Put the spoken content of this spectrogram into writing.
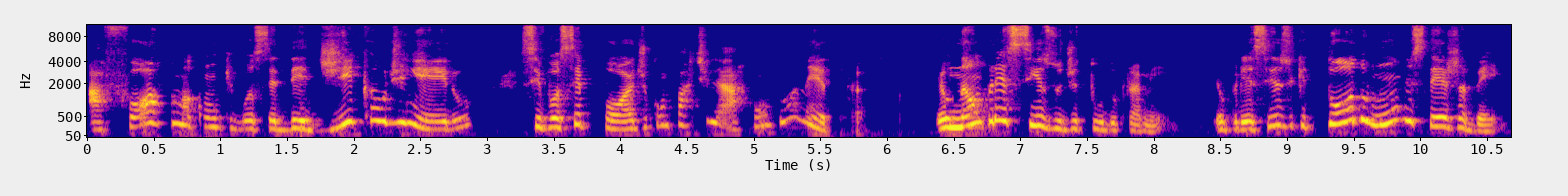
a forma com que você dedica o dinheiro se você pode compartilhar com o planeta. Eu não preciso de tudo para mim. Eu preciso que todo mundo esteja bem.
